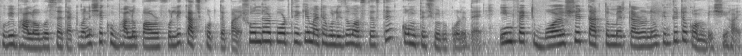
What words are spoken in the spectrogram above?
খুবই ভালো অবস্থায় থাকে মানে সে খুব ভালো পাওয়ারফুলি কাজ করতে পারে। সন্ধ্যার পর থেকে মেটাবলিজম আস্তে আস্তে কমতে শুরু করে দেয়। ইনফ্যাক্ট বয়সের তারতম্যের কারণেও কিন্তু এটা কম বেশি হয়।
